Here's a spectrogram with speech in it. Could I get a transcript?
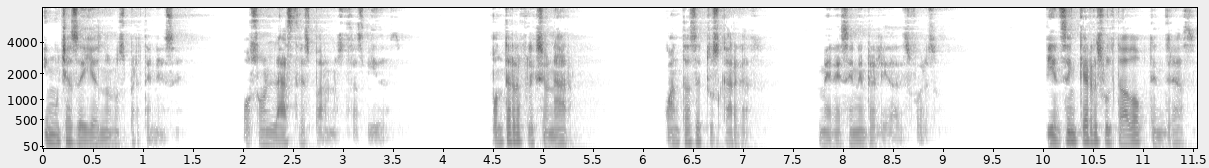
y muchas de ellas no nos pertenecen, o son lastres para nuestras vidas. Ponte a reflexionar, ¿cuántas de tus cargas merecen en realidad esfuerzo? Piensa en qué resultado obtendrás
